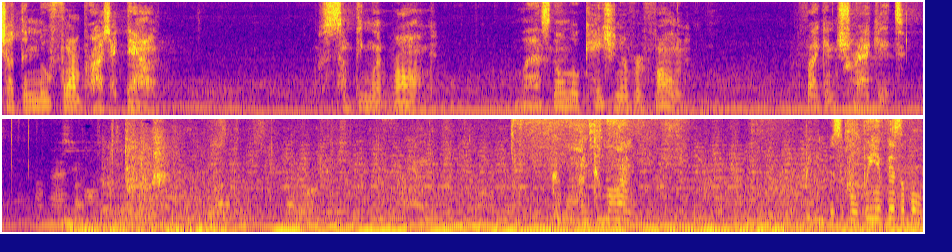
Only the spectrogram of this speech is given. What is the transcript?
Shut the Nuform project down. But something went wrong. Last known location of her phone. If I can track it. Come on, come on. Be invisible, be invisible.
